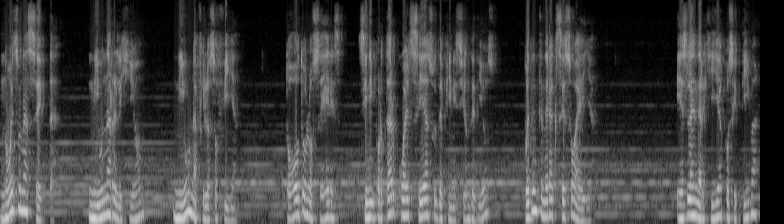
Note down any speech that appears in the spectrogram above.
No es una secta, ni una religión, ni una filosofía. Todos los seres, sin importar cuál sea su definición de Dios, pueden tener acceso a ella. Es la energía positiva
